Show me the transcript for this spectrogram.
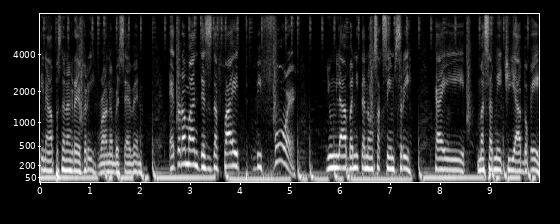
Tinapos na ng referee. Round number 7. Ito naman, this is the fight before yung laban ni Tanong Sak Simsri kay Masamichi Yabuki.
